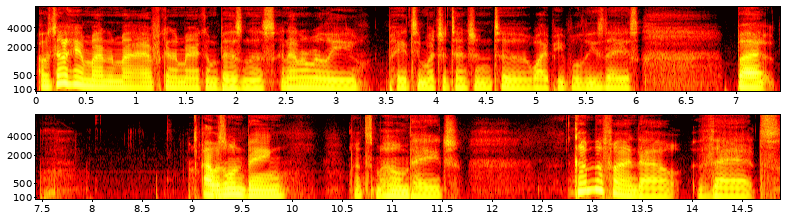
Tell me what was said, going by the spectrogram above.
I was down here minding my African American business, and I don't really pay too much attention to white people these days. But I was on Bing, that's my homepage. Come to find out that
